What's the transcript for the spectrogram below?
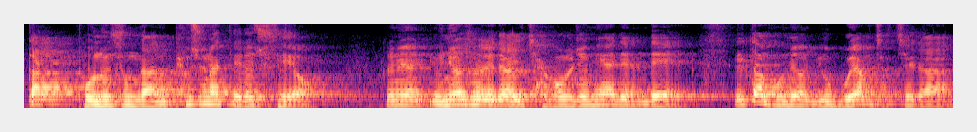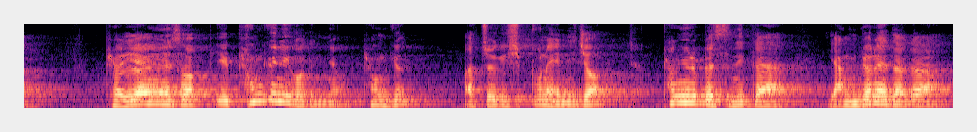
딱 보는 순간 표준화 때려주세요. 그러면 요 녀석에다가 작업을 좀 해야 되는데 일단 보면 요 모양 자체가 별량에서 이 평균이거든요. 평균 맞죠? 이게 10분의 n이죠. 평균을 뺐으니까 양변에다가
